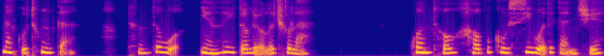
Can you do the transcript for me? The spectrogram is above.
那股痛感，疼得我眼泪都流了出来。光头毫不顾惜我的感觉，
